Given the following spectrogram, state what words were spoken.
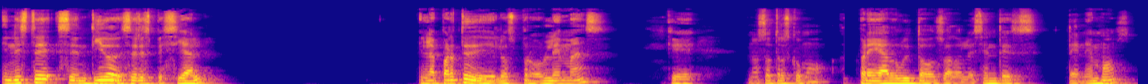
en este sentido de ser especial, en la parte de los problemas que nosotros como preadultos o adolescentes tenemos,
